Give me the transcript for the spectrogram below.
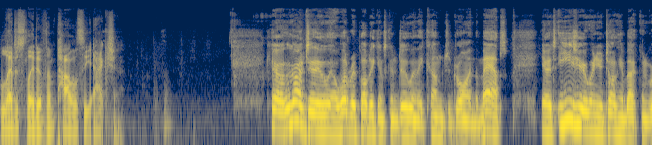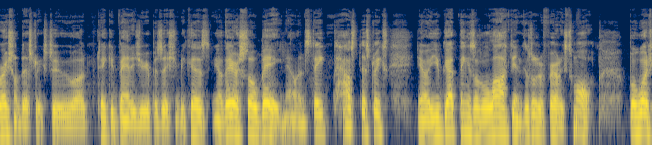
legislative and policy action? Yeah, with regard to you what Republicans can do when they come to drawing the maps, you know, it's easier when you're talking about congressional districts to uh, take advantage of your position because you know they are so big now. In state house districts, you know, you've got things that are locked in because those are fairly small. But what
